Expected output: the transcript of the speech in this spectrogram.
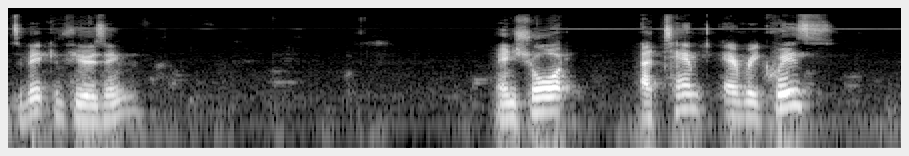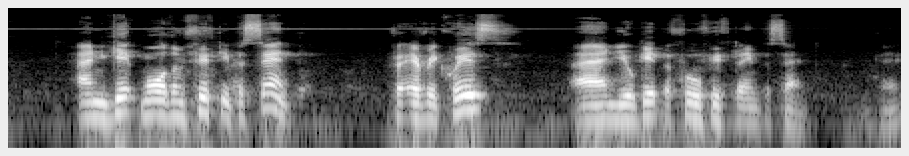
It's a bit confusing. In short, attempt every quiz and get more than 50% for every quiz and you'll get the full 15%. Okay.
